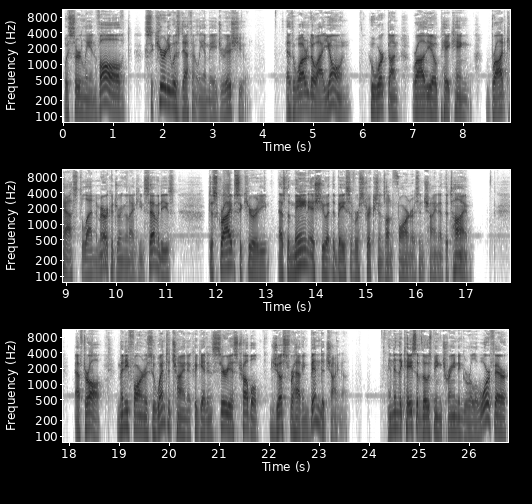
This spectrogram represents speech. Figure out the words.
was certainly involved, security was definitely a major issue. Eduardo Ayon, who worked on Radio Peking broadcast to Latin America during the 1970s, described security as the main issue at the base of restrictions on foreigners in China at the time. After all, many foreigners who went to China could get in serious trouble just for having been to China. And in the case of those being trained in guerrilla warfare,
